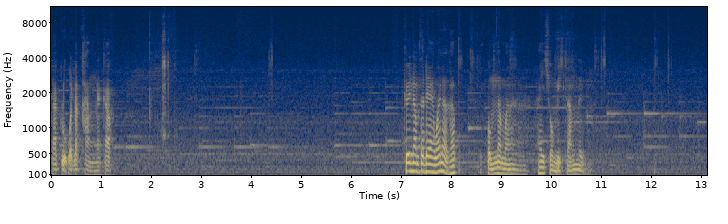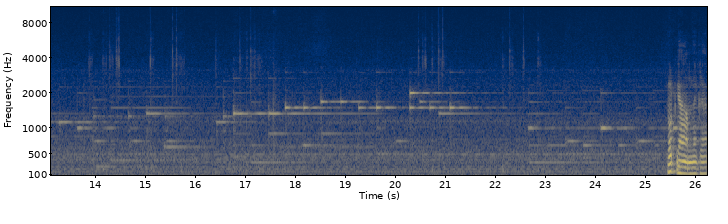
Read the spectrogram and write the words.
พระกลุวัดระคังนะครับเคยนำแสดงไว้เหรอครับ ผมนำมาให้ชมอีกครั้งหนึ่ง งดงามนะครับ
